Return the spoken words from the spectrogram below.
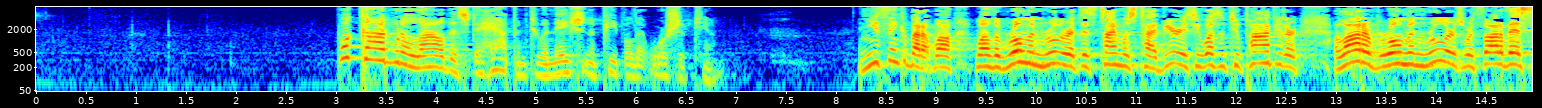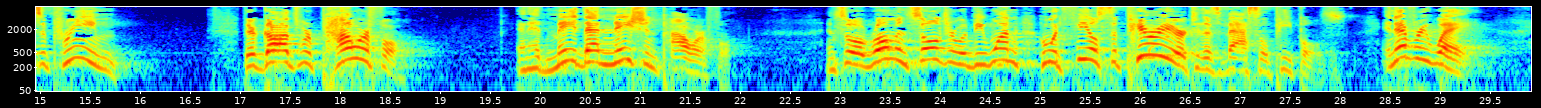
What God would allow this to happen to a nation of people that worshiped him? And you think about it, while, while the Roman ruler at this time was Tiberius, he wasn't too popular. A lot of Roman rulers were thought of as supreme. Their gods were powerful and had made that nation powerful. And so a Roman soldier would be one who would feel superior to this vassal peoples in every way.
